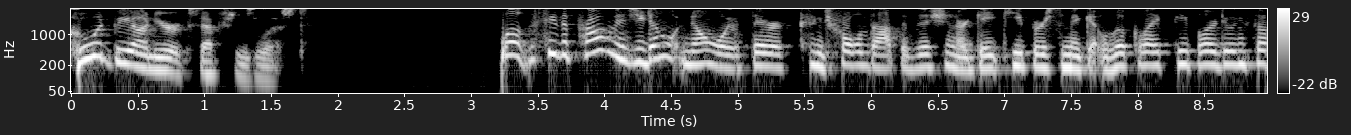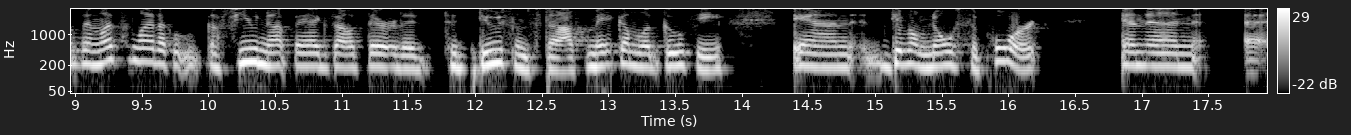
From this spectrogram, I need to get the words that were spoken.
Who would be on your exceptions list? Well, see, the problem is you don't know if they're controlled opposition or gatekeepers to make it look like people are doing something. Let's let a, a few nutbags out there to, to do some stuff, make them look goofy and give them no support. And then, uh,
